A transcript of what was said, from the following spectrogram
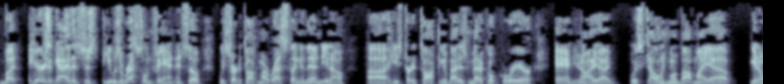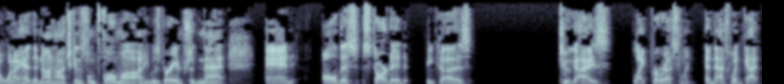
but here's a guy that's just, he was a wrestling fan. And so we started talking about wrestling and then, you know, uh, he started talking about his medical career and, you know, I, I was telling him about my, uh, you know, when I had the non-Hodgkin's lymphoma and he was very interested in that. And all this started because two guys like pro wrestling and that's what got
